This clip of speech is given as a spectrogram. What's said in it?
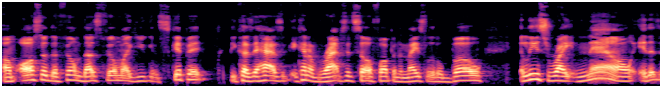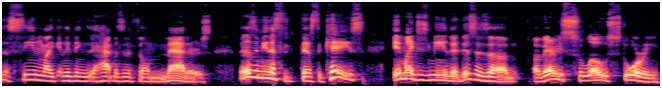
Um, also, the film does feel like you can skip it because it has it kind of wraps itself up in a nice little bow at least right now, it doesn't seem like anything that happens in the film matters. That doesn't mean that's the, that's the case. It might just mean that this is a, a very slow story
